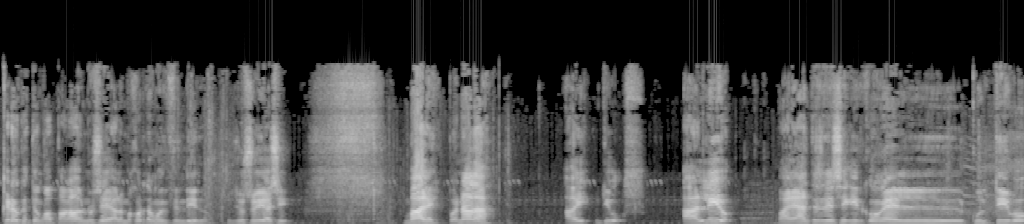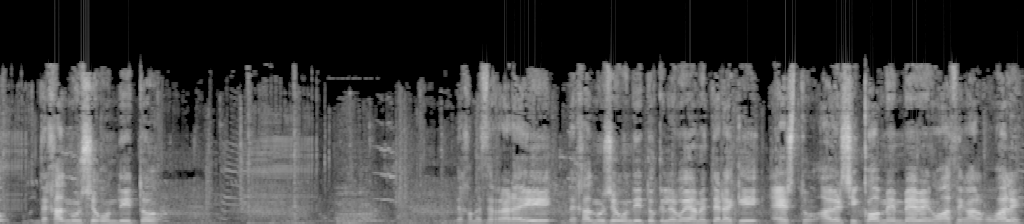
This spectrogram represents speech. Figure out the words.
creo que tengo apagado, no sé, a lo mejor tengo encendido. Yo soy así. Vale, pues nada. Ay, Dios. Al lío. Vale, antes de seguir con el cultivo Dejadme un segundito. Déjame cerrar ahí. Dejadme un segundito que les voy a meter aquí Esto, a ver si comen, beben o hacen algo, ¿vale?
